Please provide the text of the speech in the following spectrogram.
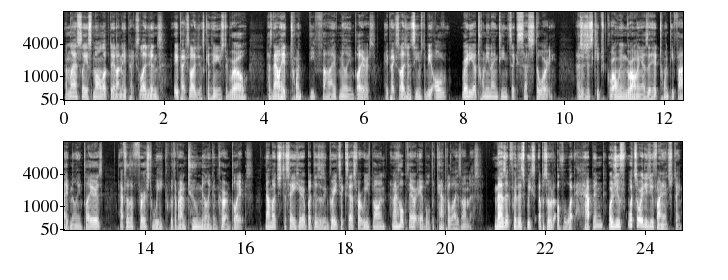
And lastly, a small update on Apex Legends. Apex Legends continues to grow has now hit 25 million players. Apex Legends seems to be already a 2019 success story, as it just keeps growing and growing as it hit 25 million players after the first week with around 2 million concurrent players. Not much to say here, but this is a great success for Respawn, and I hope they are able to capitalize on this. And that's it for this week's episode of What Happened. What did you what story did you find interesting?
